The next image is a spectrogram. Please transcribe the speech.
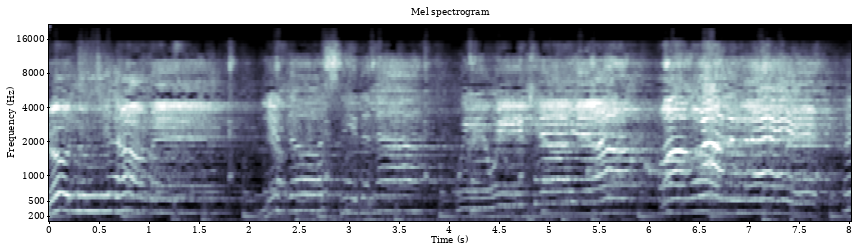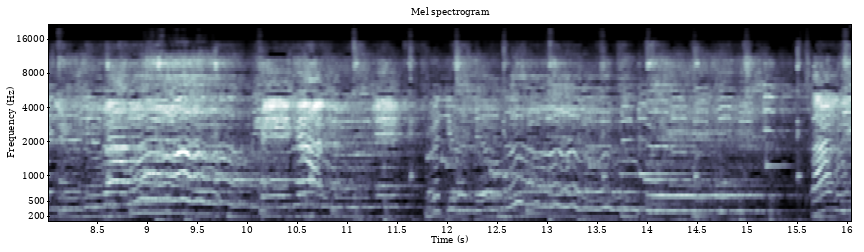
တို့လူကြမယ်မြတ်တော်စေတနာဝေဝေဖြာဖြာမောင်ကလူလေးမလူလူပါဘူးဖေကလူလေးမတွလို့ဘူးကွယ်သာလီ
